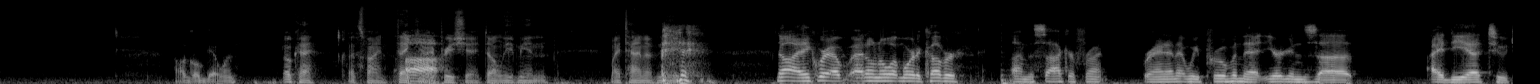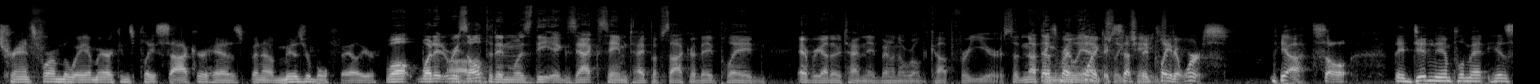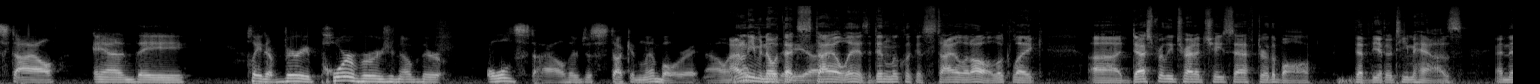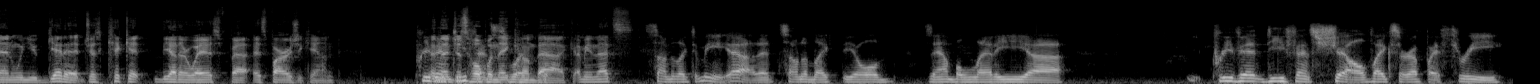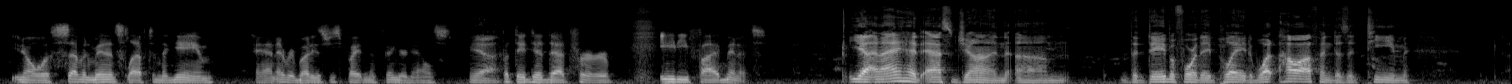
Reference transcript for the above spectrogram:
I'll go get one. Okay, that's fine. Thank you. I Ah. appreciate it. Don't leave me in my time of need. No, I think we're. I don't know what more to cover on the soccer front, Brandon. That we've proven that Jurgen's uh, idea to transform the way Americans play soccer has been a miserable failure. well, what Um, it resulted in was the exact same type of soccer they played every other time they'd been in the World Cup for years. So nothing That's my really point. actually Except changed. they played it worse. Yeah, so they didn't implement his style, and they played a very poor version of their old style. They're just stuck in limbo right now. I don't even know what that uh, style is. It didn't look like a style at all. It looked like uh, desperately try to chase after the ball that the other team has, and then when you get it, just kick it the other way as, fa- as far as you can, prevent and then just hope when they come back. I mean, that's Sounded like to me, yeah. That sounded like the old Zamboletti uh, prevent defense shell. Vikes are up by three, you know, with seven minutes left in the game, and everybody's just biting their fingernails. yeah. But they did that for 85 minutes. Yeah, and I had asked John um, the day before they played, what? How often does a team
